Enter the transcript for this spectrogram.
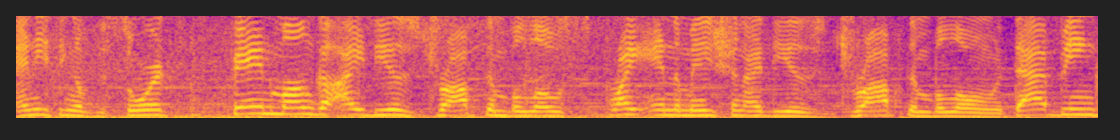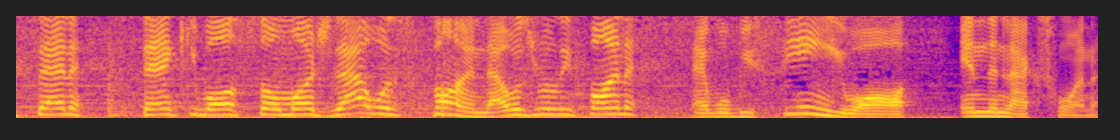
anything of the sorts. Fan manga ideas, drop them below. Sprite animation ideas, drop them below. And with that being said, thank you all so much. That was fun. That was really fun. And we'll be seeing you all in the next one.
